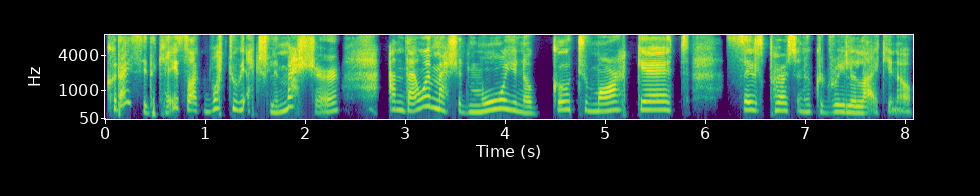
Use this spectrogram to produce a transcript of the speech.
could I see the case? Like, what do we actually measure? And then we measured more, you know, go to market, salesperson who could really like, you know,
